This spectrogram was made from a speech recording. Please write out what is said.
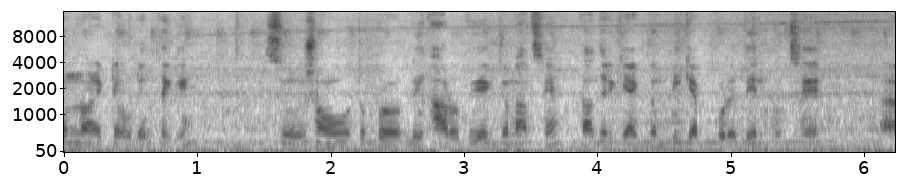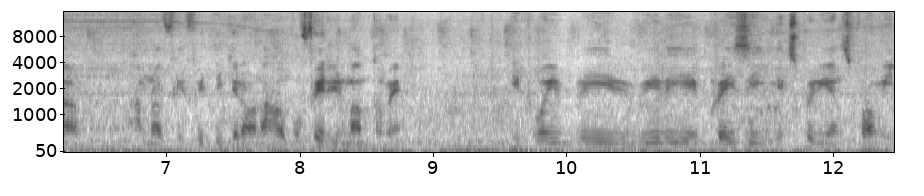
অন্য আরেকটা হোটেল থেকে। সো সম্ভবত প্রবলি আরও দুই একজন আছে। তাদেরকে একদম পিক আপ করে দেন হচ্ছে আমরা ফিফির দিকে রওনা হব ফেরির মাধ্যমে। It will be really a crazy experience for me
